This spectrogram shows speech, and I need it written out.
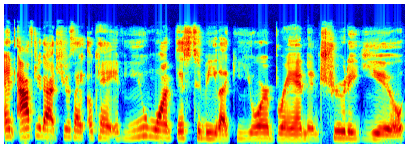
And after that, she was like, okay, if you want this to be like your brand and true to you,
